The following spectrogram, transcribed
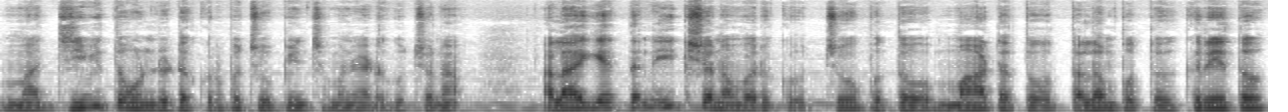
మా జీవితం ఉండుట కృప చూపించమని అడుగుచున్నాం. అలాగే తన ఈ క్షణం వరకు చూపుతో మాటతో తలంపుతో క్రియతో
